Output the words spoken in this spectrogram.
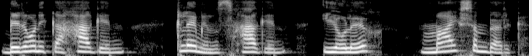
Verónica Hagen, Clemens Hagen y Oleg Meisenberg.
